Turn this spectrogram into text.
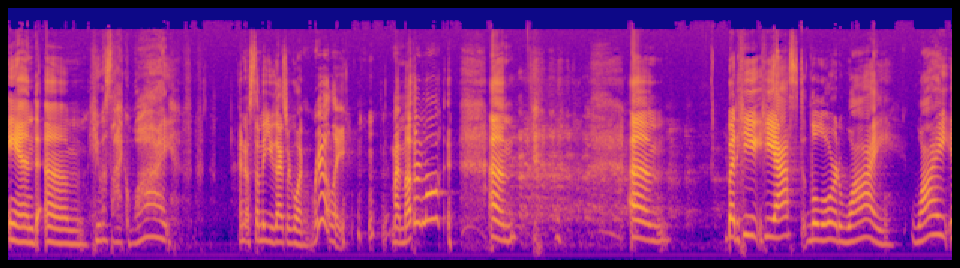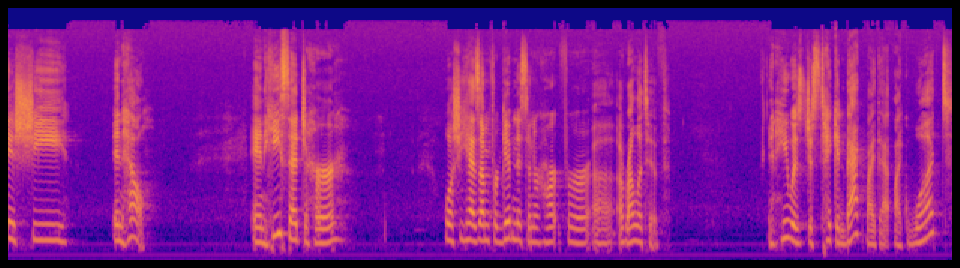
And um, he was like, why? I know some of you guys are going, really? My mother in law? um, um, but he, he asked the Lord, why? Why is she in hell? And he said to her, Well, she has unforgiveness in her heart for uh, a relative. And he was just taken back by that. Like, what?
